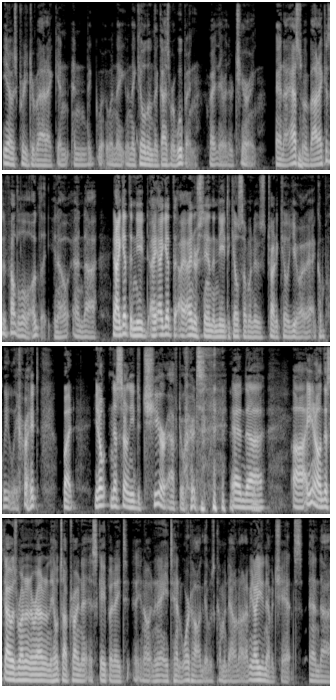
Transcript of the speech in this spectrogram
you know, it was pretty dramatic. And and the, when they when they killed him, the guys were whooping, right? They were they're cheering. And I asked him about it because it felt a little ugly, you know. And uh, you know, I get the need. I, I get the. I understand the need to kill someone who's trying to kill you I, I completely, right? But you don't necessarily need to cheer afterwards. and uh, uh, you know, and this guy was running around on the hilltop trying to escape an A, you know, an A10 warthog that was coming down on him. You know, he didn't have a chance. And uh,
